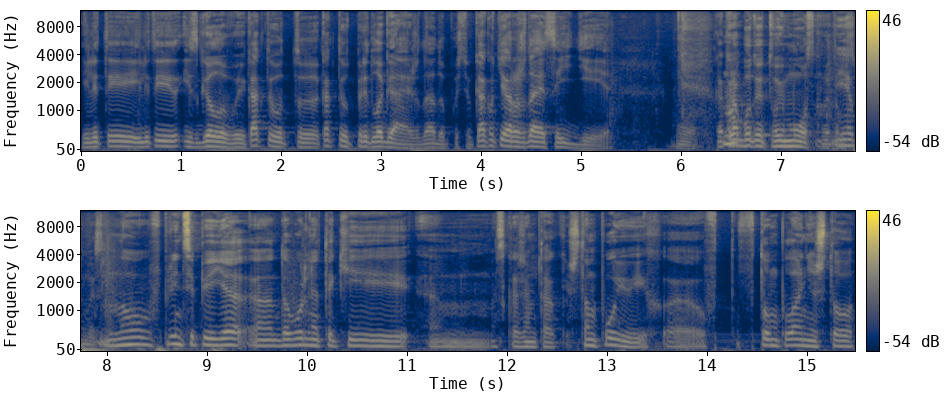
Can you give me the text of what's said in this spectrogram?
или ты, или ты из головы? Как ты вот, э, как ты вот предлагаешь, да, допустим? Как у тебя рождается идея? Вот. Как Ну, работает твой мозг в этом Я- смысле? ну, в принципе, я э, довольно-таки, эм, скажем так, штампую их э, в, в том плане, что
